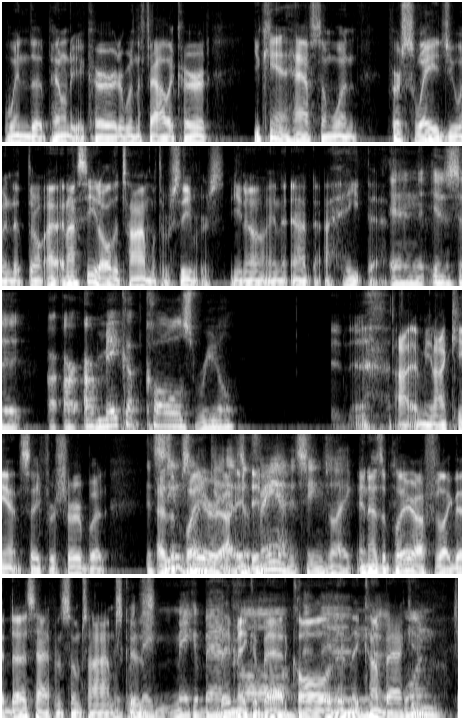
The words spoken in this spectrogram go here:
when the penalty occurred or when the foul occurred, you can't have someone persuade you into throw. And I see it all the time with receivers, you know, and I, I hate that. And is it are, are, are makeup calls real? I, mean, I can't say for sure, but It as a player, like it. as it- a it- fan, it seems like and as a player, I feel like that does happen sometimes when because they make a bad they make a call, bad call, and then they come uh, back one and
